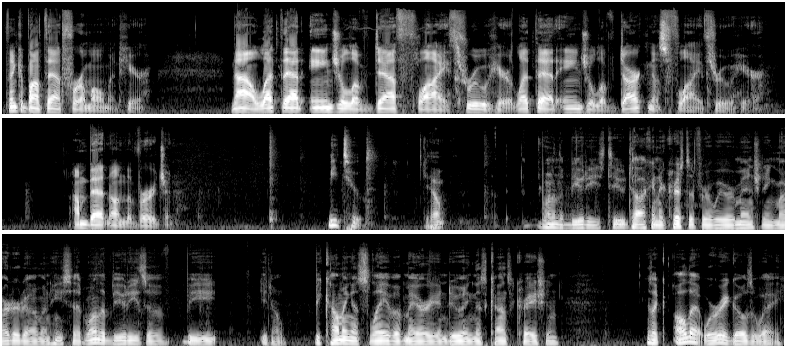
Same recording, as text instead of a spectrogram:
Think about that for a moment here. Now, let that angel of death fly through here. Let that angel of darkness fly through here. I'm betting on the Virgin. Me too. Yep. one of the beauties too talking to christopher we were mentioning martyrdom and he said one of the beauties of be you know becoming a slave of mary and doing this consecration he's like all that worry goes away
